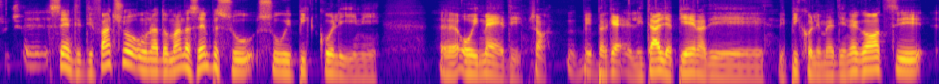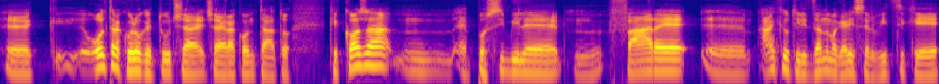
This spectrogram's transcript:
Questo eh, senti, ti faccio una domanda sempre su, sui piccolini eh, o i medi, insomma, perché l'Italia è piena di, di piccoli e medi negozi, eh, che, oltre a quello che tu ci hai, ci hai raccontato, che cosa mh, è possibile mh, fare eh, anche utilizzando magari i servizi che,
